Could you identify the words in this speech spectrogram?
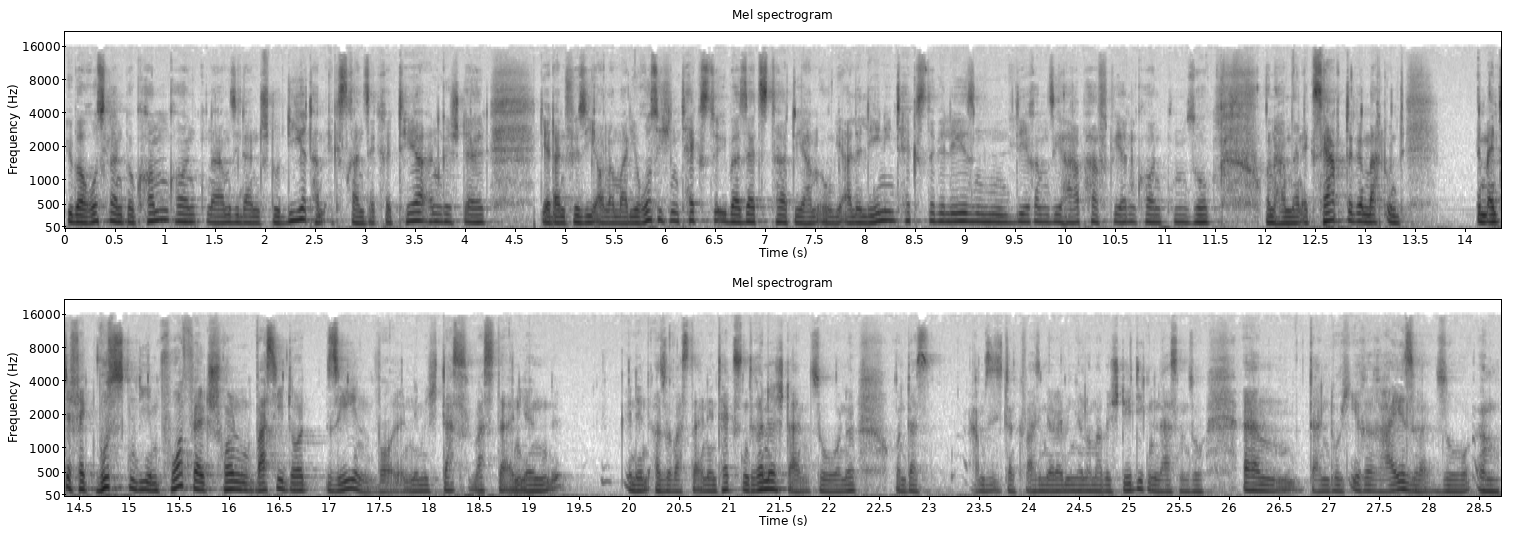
über Russland bekommen konnten, haben sie dann studiert, haben extra einen Sekretär angestellt, der dann für sie auch nochmal die russischen Texte übersetzt hat. Die haben irgendwie alle Lenin-Texte gelesen, deren sie habhaft werden konnten, so und haben dann Exzerpte gemacht und im Endeffekt wussten die im Vorfeld schon, was sie dort sehen wollen, nämlich das, was da in ihren, in den, also was da in den Texten drin stand, so, ne? Und das haben sie sich dann quasi mehr oder weniger nochmal bestätigen lassen, so, ähm, dann durch ihre Reise, so, ähm,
